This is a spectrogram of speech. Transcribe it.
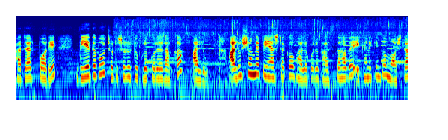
ভাজার পরে দিয়ে দেবো ছোটো ছোটো টুকরো করে রাখা আলু। আলুর সঙ্গে পেঁয়াজটাকেও ভালো করে ভাজতে হবে। এখানে কিন্তু মশলা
